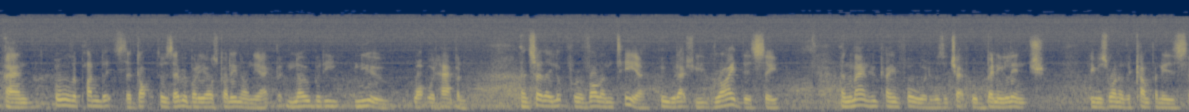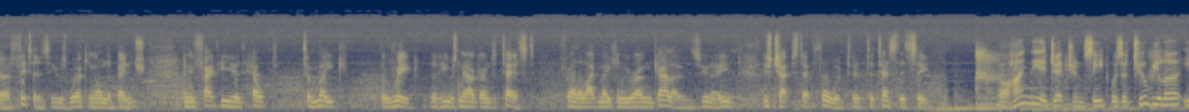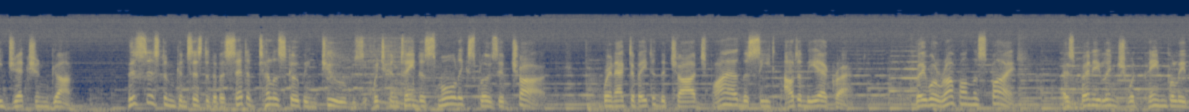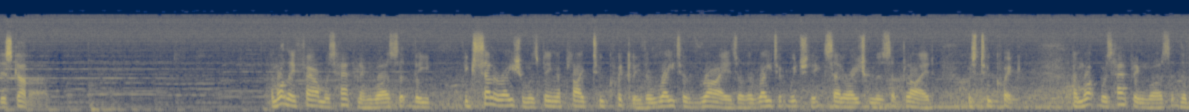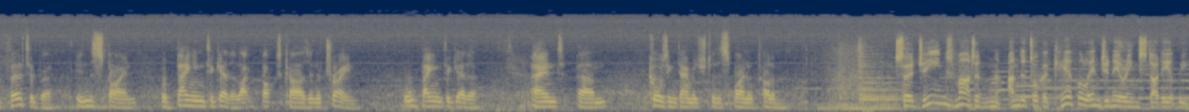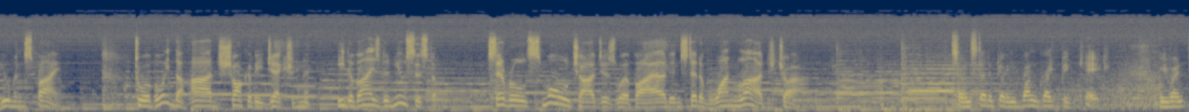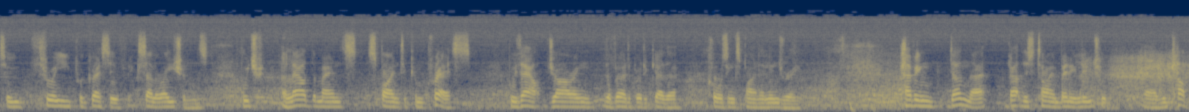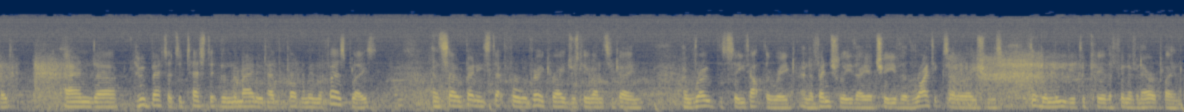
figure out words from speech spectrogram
And all the pundits, the doctors, everybody else got in on the act, but nobody knew what would happen. And so they looked for a volunteer who would actually ride this seat. And the man who came forward was a chap called Benny Lynch. He was one of the company's uh, fitters. He was working on the bench. And in fact, he had helped to make the rig that he was now going to test. It's rather like making your own gallows. You know, he, this chap stepped forward to, to test this seat. Behind the ejection seat was a tubular ejection gun. This system consisted of a set of telescoping tubes which contained a small explosive charge. When activated, the charge fired the seat out of the aircraft. They were rough on the spine, as Benny Lynch would painfully discover. And what they found was happening was that the acceleration was being applied too quickly. The rate of rise or the rate at which the acceleration was applied was too quick. And what was happening was that the vertebra in the spine were banging together like boxcars in a train, all banging together and um, causing damage to the spinal column. Sir James Martin undertook a careful engineering study of the human spine. To avoid the hard shock of ejection, he devised a new system. Several small charges were fired instead of one large charge. So instead of getting one great big kick, we went to three progressive accelerations, which allowed the man's spine to compress without jarring the vertebrae together, causing spinal injury. Having done that, about this time Benny Lynch had uh, recovered, and uh, who better to test it than the man who'd had the problem in the first place? And so Benny stepped forward very courageously once again and rode the seat up the rig, and eventually they achieved the right accelerations that were needed to clear the fin of an aeroplane.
